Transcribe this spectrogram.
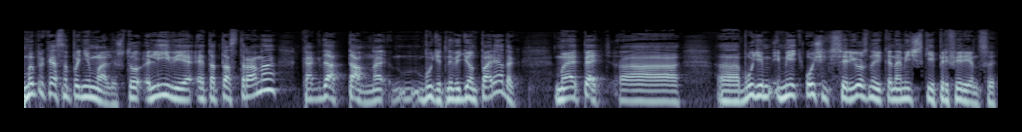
мы прекрасно понимали, что Ливия – это та страна, когда там на, будет наведен порядок, мы опять а, а, будем иметь очень серьезные экономические преференции.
